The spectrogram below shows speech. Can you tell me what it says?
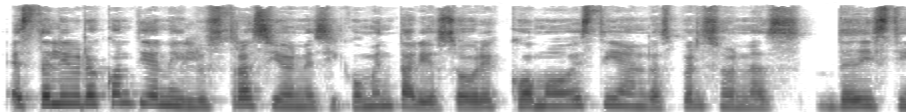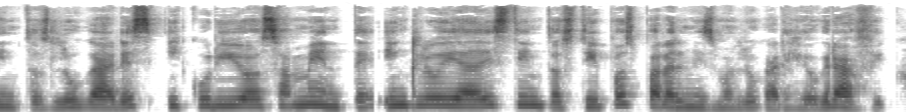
Este libro contiene ilustraciones y comentarios sobre cómo vestían las personas de distintos lugares y curiosamente incluía distintos tipos para el mismo lugar geográfico.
